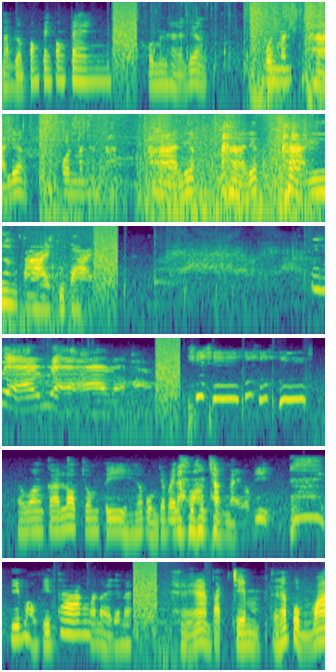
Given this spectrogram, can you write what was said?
ดับเหลือมป้องแป้งป้องแป้งคนมันหาเรื่อง คนมันหาเรื่อง คนมันหาเรื่องหาเรื่องหาเรื่องตายกูตายระวังการรอบโจมตีแล้วผมจะไประวังจากไหนวะพี่ พี่บอกทิศทางมาหน่อยได้ไหมแหมบัตรเจม แต่ถ้าผมว่า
